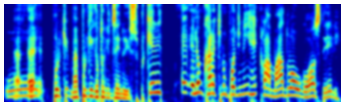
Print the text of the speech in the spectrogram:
O... É, é, por que- mas por que, que eu tô aqui dizendo isso? Porque ele, ele é um cara que não pode nem reclamar do algoz dele.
